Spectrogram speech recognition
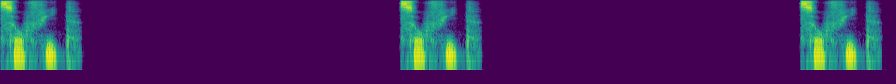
Sufit. Sufit. Sufit.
